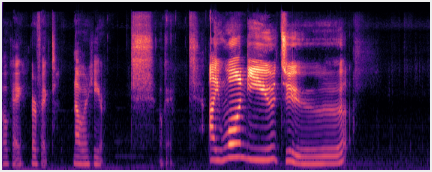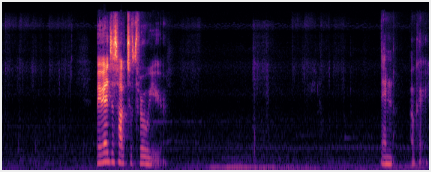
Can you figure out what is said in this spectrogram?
Okay, perfect. Now we're here. Okay. I want you to... Maybe I just have to throw you. Then, okay.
